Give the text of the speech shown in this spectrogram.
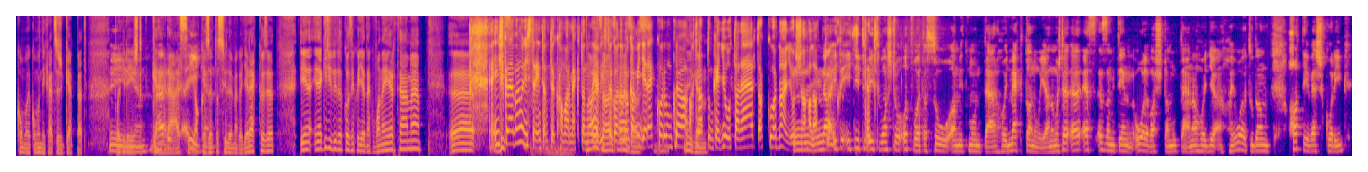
komoly kommunikációs geppet, vagy részt hát, generálsz hát, a között, a szülő meg a gyerek között. Én, én egy kicsit vitatkoznék, hogy ennek van-e értelme. Uh, Iskolában úgyis szerintem tök hamar megtanulja, visszagondolunk a mi gyerekkorunkra, ha kaptunk egy jó tanárt, akkor nagyon gyorsan mm, haladtunk. Na, itt, itt, itt, Tehát... itt most ott volt a szó, amit mondtál, hogy megtanulja. Na most e, e, ez, ez, amit én olvastam utána, hogy ha jól tudom, hat éves korig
